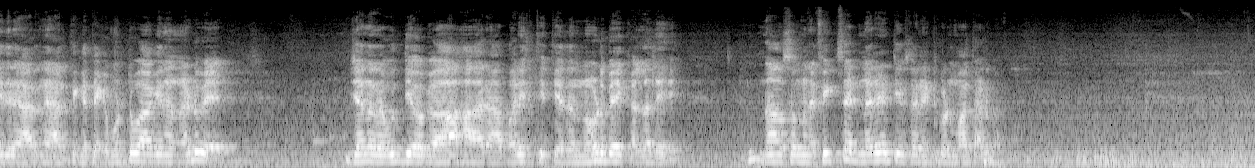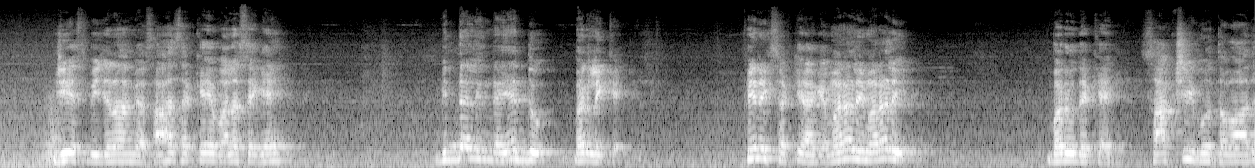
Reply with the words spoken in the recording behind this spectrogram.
ಐದನೇ, ಆರನೇ ಆರ್ಥಿಕತೆಗೆ ಮುಟ್ಟುವಾಗಿನ ನಡುವೆ ಜನರ ಉದ್ಯೋಗ, ಆಹಾರ, ಪರಿಸ್ಥಿತಿ ಅದನ್ನು ನೋಡಬೇಕಲ್ಲದೆ ನಾವು ಸುಮ್ಮನೆ ಫಿಕ್ಸೆಡ್ ನೆರೇಟಿವ್ಸನ್ನು ಇಟ್ಕೊಂಡು ಮಾತಾಡಬಾರ್ದು ಜಿ ಎಸ್ ಬಿ ಜನಾಂಗ ಸಾಹಸಕ್ಕೆ, ವಲಸೆಗೆ ಬಿದ್ದಲ್ಲಿಂದ ಎದ್ದು ಬರಲಿಕ್ಕೆ. ಫಿನಿಕ್ಸ್ ಅಕ್ಕಿ ಹಾಗೆ ಮರಳಿ ಮರಳಿ ಬರುವುದಕ್ಕೆ ಸಾಕ್ಷೀಭೂತವಾದ,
